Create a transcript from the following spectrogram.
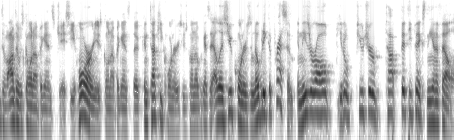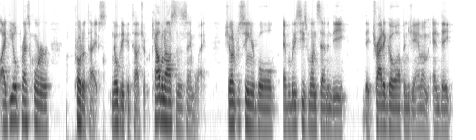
DeVonta was going up against Jaycee Horn. He was going up against the Kentucky corners. He was going up against the LSU corners, and nobody could press him. And these are all you know, future top 50 picks in the NFL. Ideal press corner prototypes. Nobody could touch him. Calvin Austin's the same way. Showed up to Senior Bowl. Everybody sees 170. They try to go up and jam him, and they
